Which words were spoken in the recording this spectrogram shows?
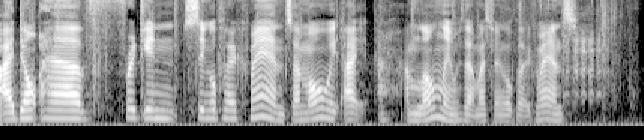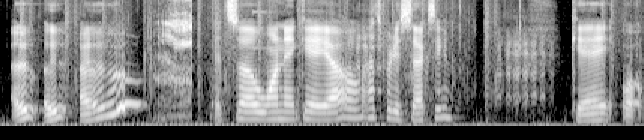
I don't have freaking single player commands. I'm always... I, I'm lonely without my single player commands. Oh, oh, oh. It's a 1 KO. That's pretty sexy. Okay, whoa.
